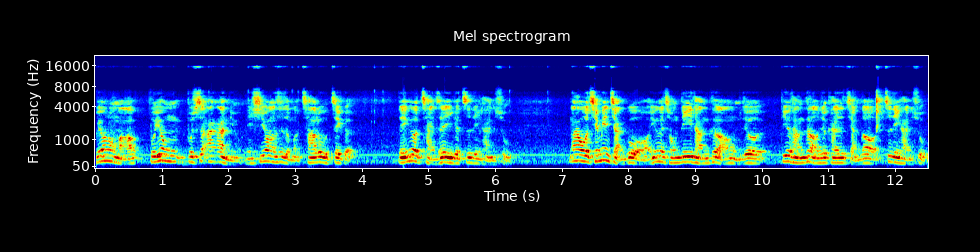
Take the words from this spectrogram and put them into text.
不用弄麻，不用不是按按钮，你希望是什么？插入这个能够产生一个自定函数。那我前面讲过哦，因为从第一堂课，然后我们就第二堂课，然后就开始讲到自定函数，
